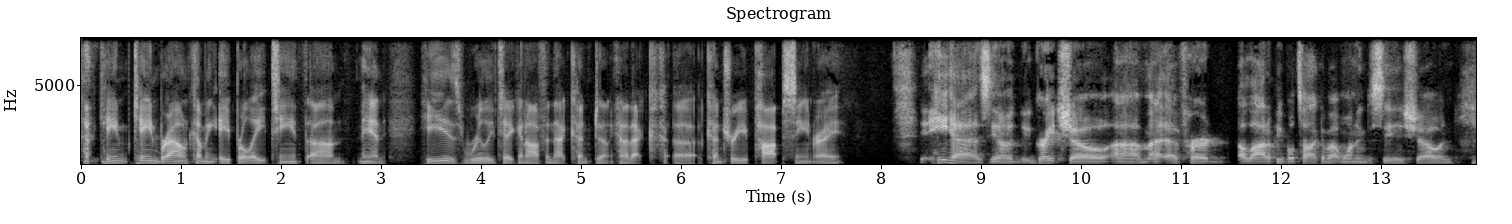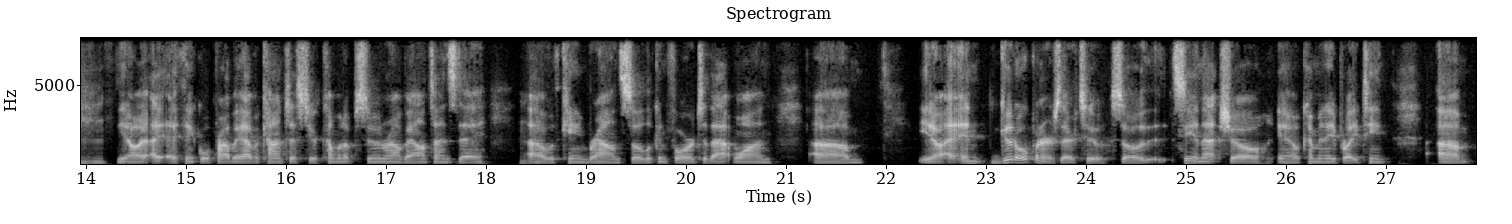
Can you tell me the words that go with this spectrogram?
Kane Kane Brown coming April 18th. Um, man, he is really taken off in that kind of that uh, country pop scene, right? He has, you know, great show. Um, I, have heard a lot of people talk about wanting to see his show, and mm-hmm. you know, I, I, think we'll probably have a contest here coming up soon around Valentine's Day uh, mm-hmm. uh, with Kane Brown. So looking forward to that one. Um, you know, and good openers there too. So seeing that show, you know, coming April 18th. Um,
